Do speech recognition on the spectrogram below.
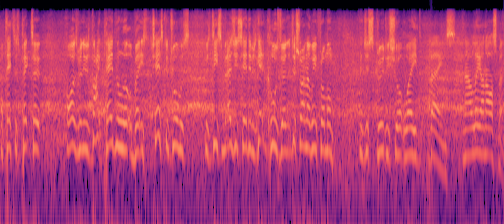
Arteta's picked out Osman. He was backpedaling a little bit. His chest control was, was decent, but as you said, he was getting closed down. It just ran away from him and just screwed his shot wide. Baines. Now Leon Osman.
